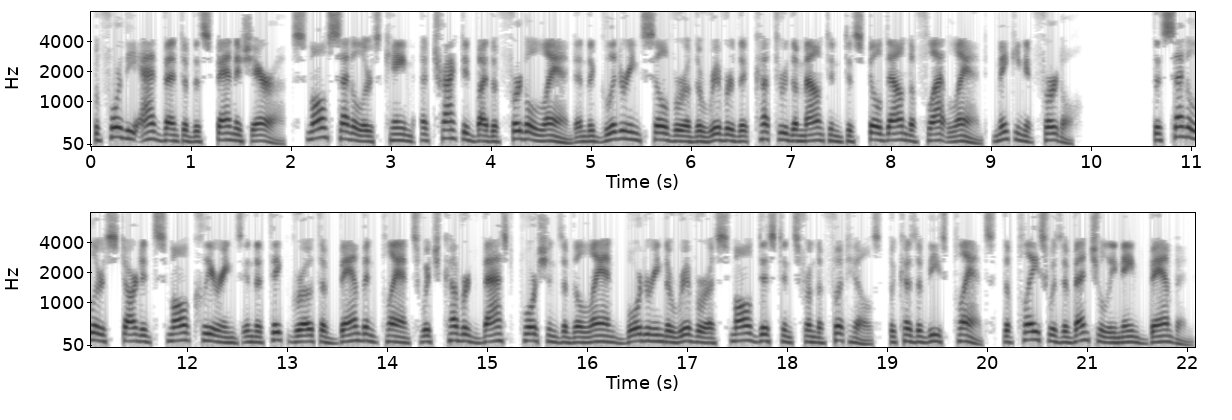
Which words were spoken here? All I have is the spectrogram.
Before the advent of the Spanish era, small settlers came, attracted by the fertile land and the glittering silver of the river that cut through the mountain to spill down the flat land, making it fertile. The settlers started small clearings in the thick growth of bamban plants which covered vast portions of the land bordering the river a small distance from the foothills. Because of these plants, the place was eventually named Bamban.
